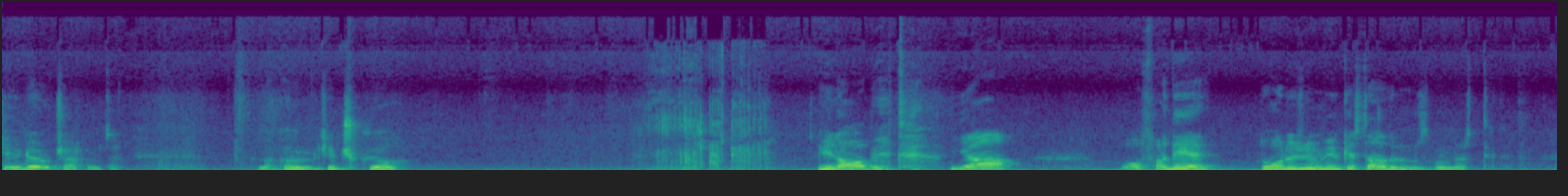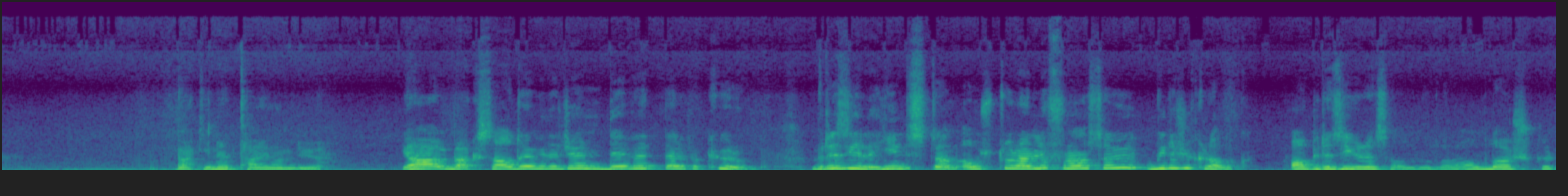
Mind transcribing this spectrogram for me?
Çeviriyorum çarkımızı. Bakalım kim çıkıyor. Yine ABD. ya. Of hadi. Doğru düzgün bir ülke saldırınız artık. Bak yine Tayvan diyor. Ya abi bak saldırabileceğin devletler bakıyorum. Brezilya, Hindistan, Avustralya, Fransa ve Birleşik Krallık. Aa Brezilya'ya saldırıyorlar. Allah'a şükür.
